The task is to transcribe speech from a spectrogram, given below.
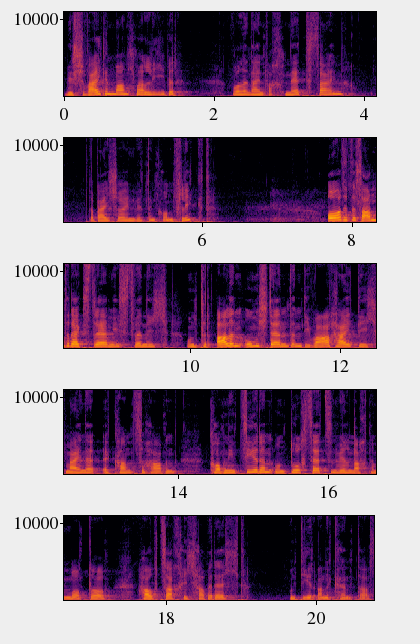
Wir schweigen manchmal lieber, wollen einfach nett sein. Dabei scheuen wir den Konflikt. Oder das andere Extrem ist, wenn ich unter allen Umständen die Wahrheit, die ich meine, erkannt zu haben, kommunizieren und durchsetzen will nach dem Motto, Hauptsache ich habe recht und ihr anerkennt das.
